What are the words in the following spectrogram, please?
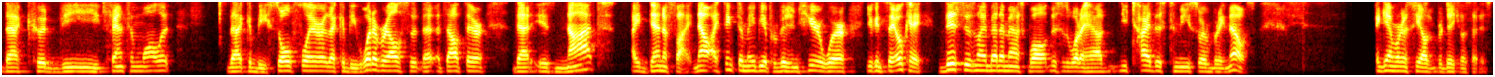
That could be Phantom Wallet. That could be Solflare. That could be whatever else that, that's out there that is not identified. Now, I think there may be a provision here where you can say, okay, this is my MetaMask wallet. This is what I have. You tie this to me so everybody knows. Again, we're going to see how ridiculous that is.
